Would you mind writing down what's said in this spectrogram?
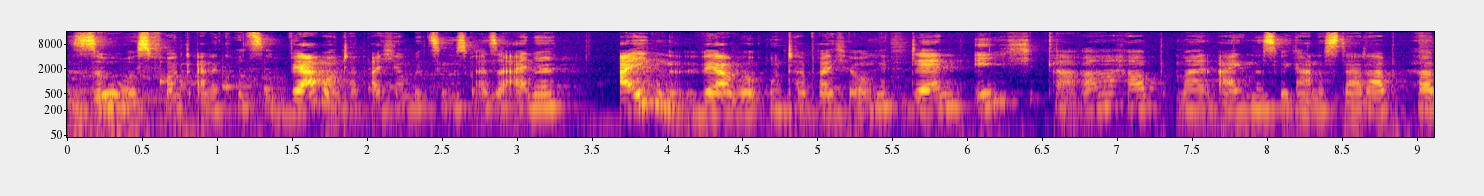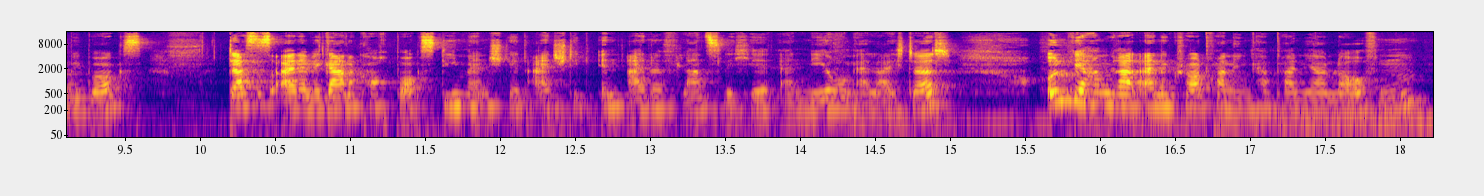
So, es folgt eine kurze Werbeunterbrechung bzw. eine Eigenwerbeunterbrechung, denn ich, Kara, habe mein eigenes veganes Startup Herbiebox. Das ist eine vegane Kochbox, die Menschen den Einstieg in eine pflanzliche Ernährung erleichtert. Und wir haben gerade eine Crowdfunding-Kampagne am Laufen,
